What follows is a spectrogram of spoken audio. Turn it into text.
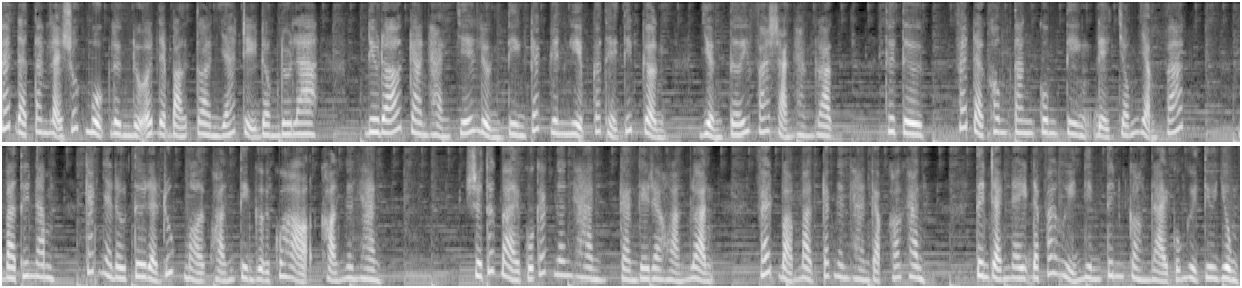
Fed đã tăng lãi suất một lần nữa để bảo toàn giá trị đồng đô la, Điều đó càng hạn chế lượng tiền các doanh nghiệp có thể tiếp cận, dẫn tới phá sản hàng loạt. Thứ tư, Fed đã không tăng cung tiền để chống giảm phát. Và thứ năm, các nhà đầu tư đã rút mọi khoản tiền gửi của họ khỏi ngân hàng. Sự thất bại của các ngân hàng càng gây ra hoảng loạn, Fed bỏ mặt các ngân hàng gặp khó khăn. Tình trạng này đã phá hủy niềm tin còn lại của người tiêu dùng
